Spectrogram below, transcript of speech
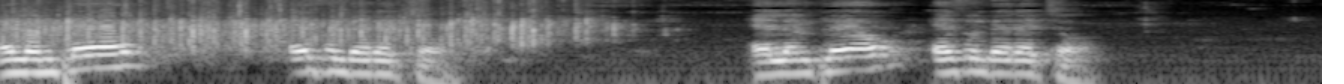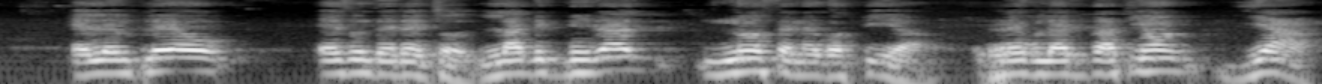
El empleo es un derecho. El empleo es un derecho. El empleo es un derecho. La dignidad no se negocia. Regularización ya.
